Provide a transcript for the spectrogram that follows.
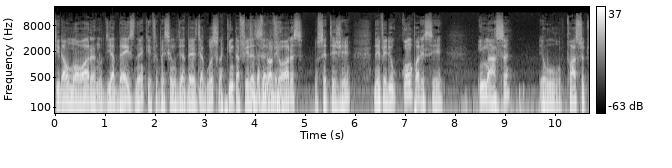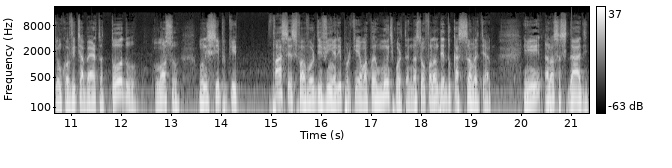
tirar uma hora no dia 10, né? Que vai ser no dia 10 de agosto, na quinta-feira, quinta às 19 horas, no CTG. Deveriam comparecer em massa. Eu faço aqui um convite aberto a todo o nosso município que faça esse favor de vir ali, porque é uma coisa muito importante. Nós estamos falando de educação, né, Tiago? E a nossa cidade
